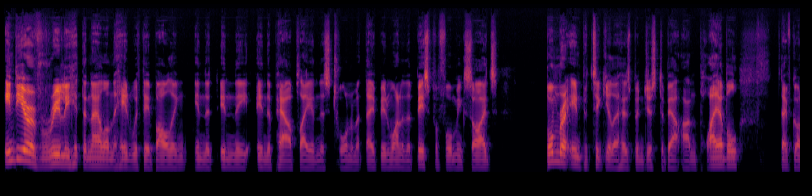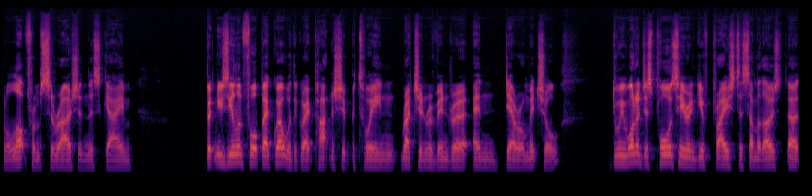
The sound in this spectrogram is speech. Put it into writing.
India have really hit the nail on the head with their bowling in the in the in the power play in this tournament. They've been one of the best performing sides. Bumrah in particular has been just about unplayable. They've got a lot from Siraj in this game. But New Zealand fought back well with a great partnership between Rachin Ravindra and Daryl Mitchell do we want to just pause here and give praise to some of those uh,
